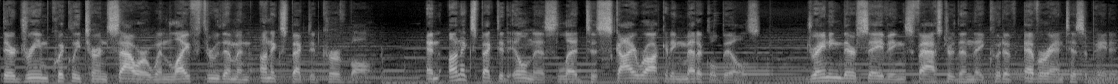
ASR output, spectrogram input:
their dream quickly turned sour when life threw them an unexpected curveball. An unexpected illness led to skyrocketing medical bills, draining their savings faster than they could have ever anticipated.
